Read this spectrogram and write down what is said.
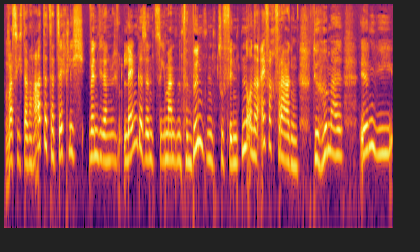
Was ich dann rate, tatsächlich, wenn wir dann länger sind, jemanden verbünden zu finden und dann einfach fragen, du hör mal, irgendwie,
